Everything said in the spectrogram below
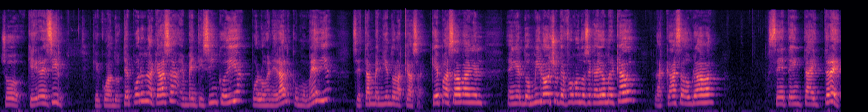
Eso quiere decir que cuando usted pone una casa en 25 días, por lo general, como media, se están vendiendo las casas. ¿Qué pasaba en el, en el 2008, que fue cuando se cayó el mercado? Las casas duraban 73,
